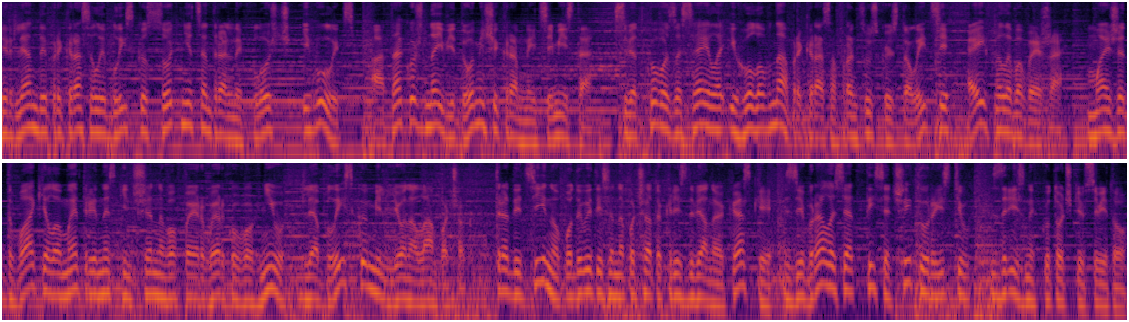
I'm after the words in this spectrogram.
гірлянди прикрасили близько сотні центральних площ і вулиць, а також найвідоміші крамниці міста. Святково засяяла і головна прикраса французької столиці Ейфелева вежа. Майже два кілометри нескінченного феєрверку вогнів для близько мільйона лампочок. Традиційно подивитися на початок різдвяної казки зібралося тисячі туристів з різних куточків світу.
